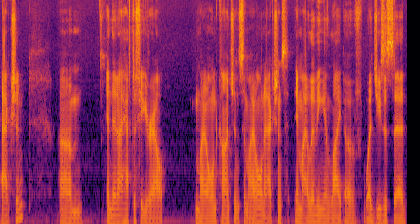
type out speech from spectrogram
action, um, and then I have to figure out my own conscience and my own actions. Am I living in light of what Jesus said?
